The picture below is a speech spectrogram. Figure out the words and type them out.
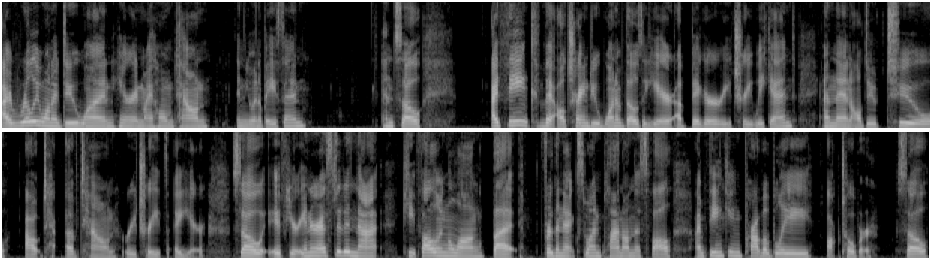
I really want to do one here in my hometown in Uinta Basin. And so I think that I'll try and do one of those a year, a bigger retreat weekend, and then I'll do two out of town retreats a year. So if you're interested in that, keep following along. But for the next one, plan on this fall. I'm thinking probably October. So,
